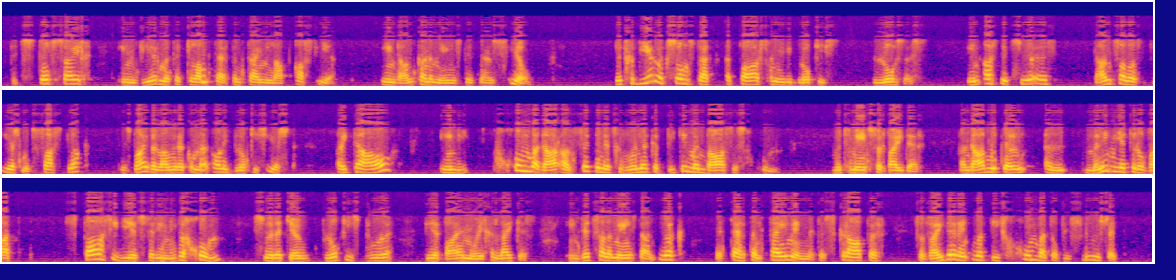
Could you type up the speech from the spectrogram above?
dit stofsuig en weer met 'n klamp terpentyn lap afvee. En dan kan 'n mens dit nou seël. Dit gebeur ook soms dat 'n paar van hierdie blokkies los is. En as dit so is, dan sal ons dit eers moet vasplak. Dit is baie belangrik om nou al die blokkies eers uit te haal en die gom wat daaraan sit en dit is gewoonlik 'n bitumen basis gom moet mens verwyder want daar moet nou 'n millimeter of wat spasie wees vir die nuwe gom sodat jou blokkies bo weer baie mooi gelyk is. En dit sal 'n mens dan ook met terpentyn en met 'n skraper verwyder en ook die gom wat op die vloer sit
